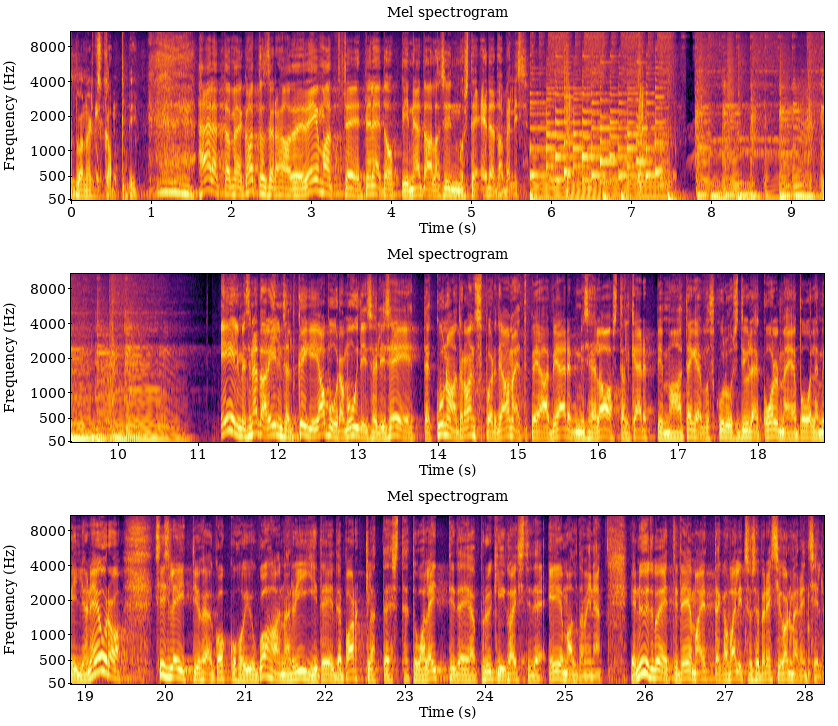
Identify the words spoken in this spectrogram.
ja paneks kappi hääletame katuserahade teemat Teletopi nädala sündmuste edetabelis. Eelmise nädala ilmselt kõige jaburam uudis oli see, et kuna Transpordiamet peab järgmisel aastal kärpima tegevuskulusid üle kolme ja poole miljoni euro, siis leiti ühe kokkuhoiukohana riigiteede parklatest tualettide ja prügikastide eemaldamine. ja nüüd võeti teema ette ka valitsuse pressikonverentsil.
